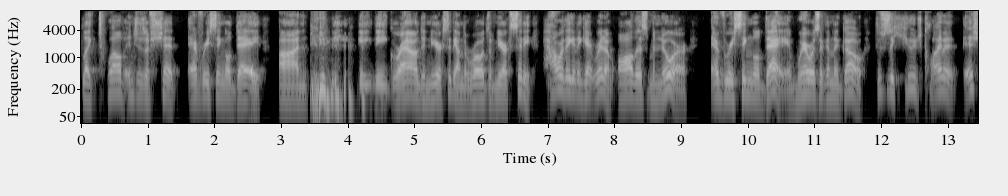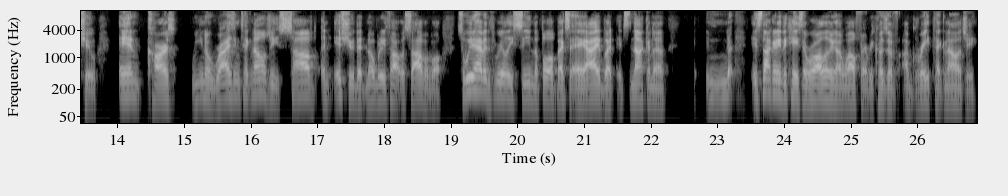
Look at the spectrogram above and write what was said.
like 12 inches of shit every single day on the, the ground in New York City, on the roads of New York City. How are they going to get rid of all this manure every single day? And where was it going to go? This was a huge climate issue. And cars, you know, rising technology solved an issue that nobody thought was solvable. So we haven't really seen the full effects of AI, but it's not going to it's not going to be the case that we're all living on welfare because of a great technology.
